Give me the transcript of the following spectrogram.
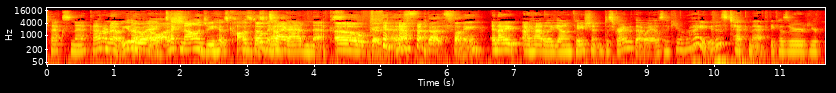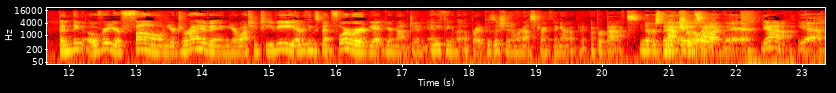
Tex-Neck? I don't know. Either Oh, way, gosh. technology has caused us Oh, to have bad necks. Oh, goodness. That's funny. And I, I had a young patient describe it that way. I was like, "You're right. It is tech neck because you're you're bending over your phone, you're driving, you're watching TV. Everything's bent forward, yet you're not doing anything in the upright position, and we're not strengthening our upper, upper backs. You're never spending any time there. Yeah, Yeah.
